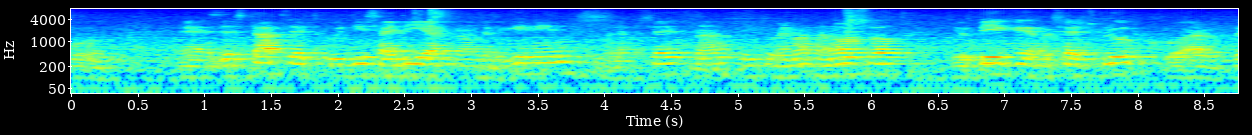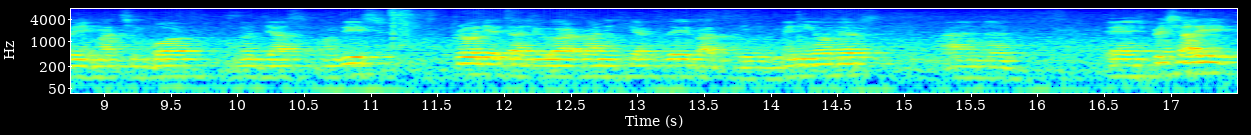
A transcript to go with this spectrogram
who, uh, they started with this idea from the beginning, like I said, Frank, thank you very much, and also your big uh, research group who are very much involved, not just on this project that you are running here today, but in many others, and especially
